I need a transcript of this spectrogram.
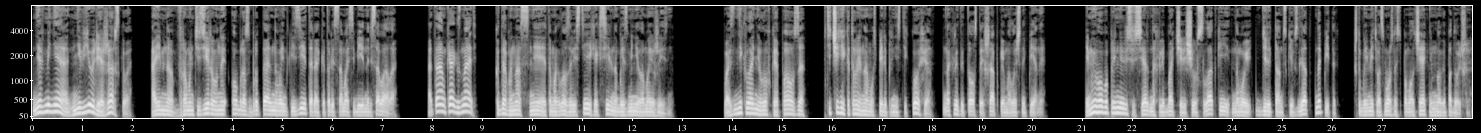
Не в меня, не в Юрия Жарского, а именно в романтизированный образ брутального инквизитора, который сама себе и нарисовала. А там, как знать, куда бы нас с ней это могло завести и как сильно бы изменило мою жизнь. Возникла неловкая пауза, в течение которой нам успели принести кофе, накрытый толстой шапкой молочной пены. И мы оба принялись усердно хлебать чересчур сладкий, на мой дилетантский взгляд, напиток, чтобы иметь возможность помолчать немного подольше.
